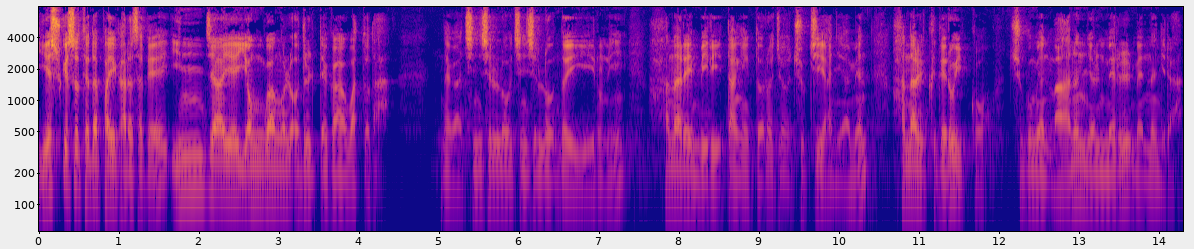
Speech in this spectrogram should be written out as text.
예수께서 대답하여 가라사대 인자의 영광을 얻을 때가 왔도다. 내가 진실로 진실로 너에게 이르니 한 알의 밀이 땅에 떨어져 죽지 아니하면 한 알 그대로 있고 죽으면 많은 열매를 맺느니라.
